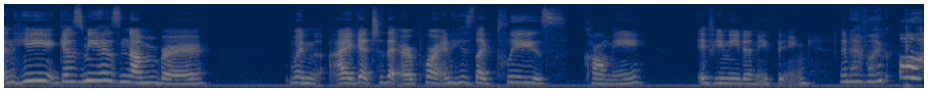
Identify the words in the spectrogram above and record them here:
and he gives me his number when I get to the airport, and he's like, please call me if you need anything. And I'm like, oh,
